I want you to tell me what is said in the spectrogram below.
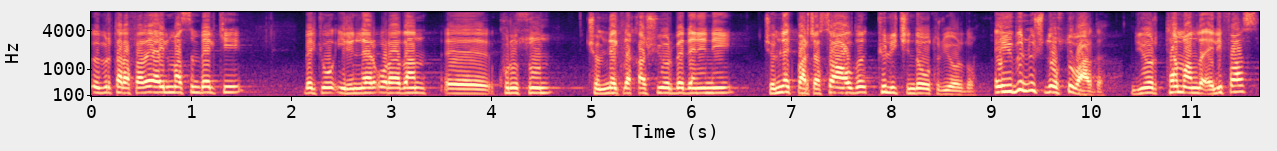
öbür taraflara yayılmasın belki. Belki o irinler oradan e, kurusun. Çömlekle kaşıyor bedenini. Çömlek parçası aldı. Kül içinde oturuyordu. Eyüp'ün üç dostu vardı. Diyor Temanlı Elifaz,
